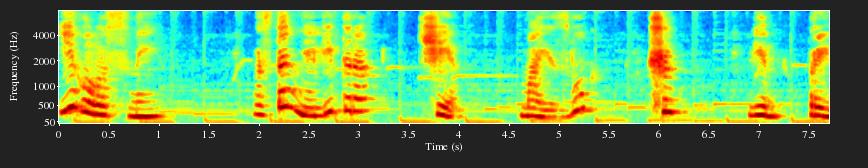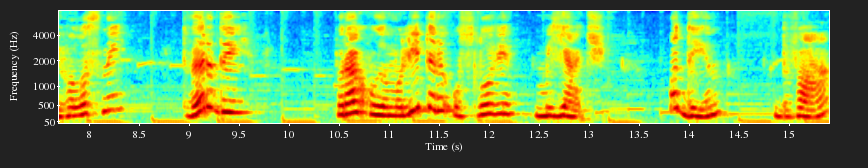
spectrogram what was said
і голосний. Остання літера Ч має звук Ч. Він приголосний, твердий. Порахуємо літери у слові м'яч. Один, два,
